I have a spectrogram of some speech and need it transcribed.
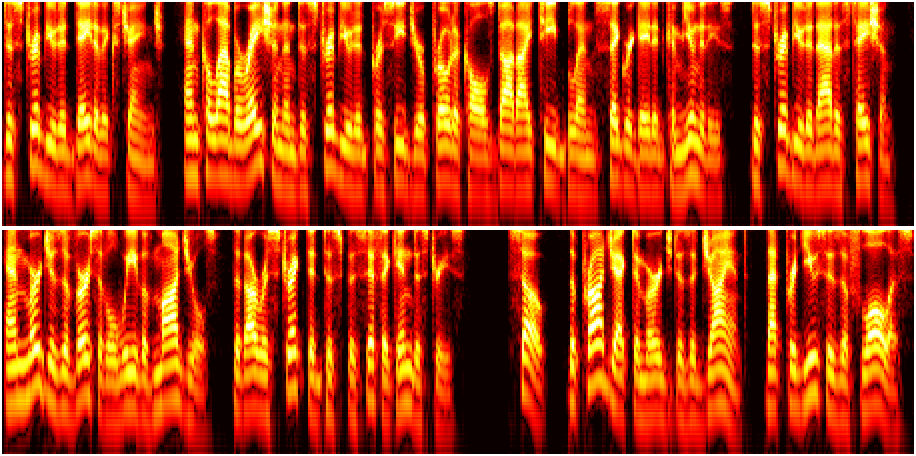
distributed data exchange, and collaboration and distributed procedure protocols. It blends segregated communities, distributed attestation, and merges a versatile weave of modules that are restricted to specific industries. So, the project emerged as a giant that produces a flawless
